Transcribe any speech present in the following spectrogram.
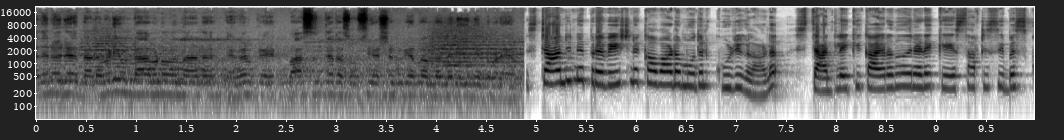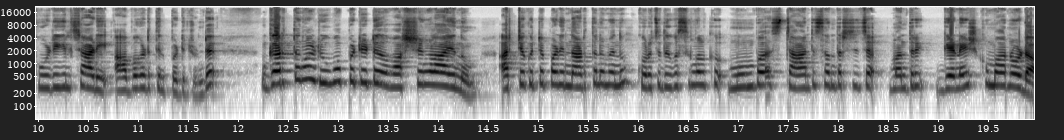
അതിനൊരു നടപടി ഉണ്ടാവണമെന്നാണ് ഞങ്ങൾക്ക് പാസഞ്ചർ അസോസിയേഷൻ എന്നുള്ള നിലയിൽ പറയാം സ്റ്റാൻഡിന്റെ പ്രവേശന കവാടം മുതൽ കുഴികളാണ്. സ്റ്റാൻഡിലേക്ക് കയറുന്നതിനിടെ K S R T C bus കുഴിയിൽ ചാടി അപകടത്തിൽപ്പെട്ടിട്ടുണ്ട്. ഗർത്തങ്ങൾ രൂപപ്പെട്ടിട്ട് വർഷങ്ങളായെന്നും അറ്റകുറ്റപ്പണി നടത്തണമെന്നും കുറച്ചു ദിവസങ്ങൾക്ക് മുമ്പ് സ്റ്റാൻഡ് സന്ദർശിച്ച മന്ത്രി ഗണേഷ് കുമാറിനോട്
